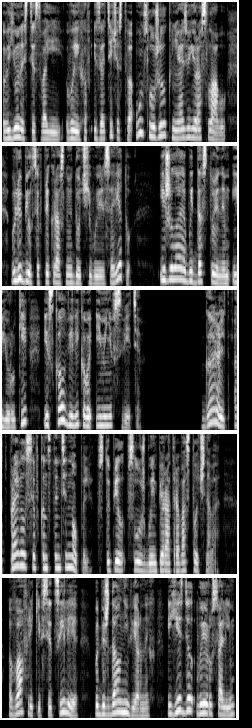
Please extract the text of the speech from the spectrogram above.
В юности своей, выехав из Отечества, он служил князю Ярославу, влюбился в прекрасную дочь его Елисавету и, желая быть достойным ее руки, искал великого имени в свете. Гарольд отправился в Константинополь, вступил в службу императора Восточного. В Африке, в Сицилии побеждал неверных и ездил в Иерусалим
